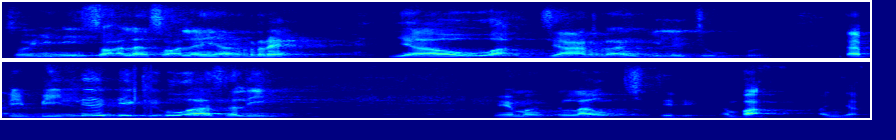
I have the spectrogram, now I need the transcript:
So, ini soalan-soalan yang rare. Yang awak jarang gila jumpa. Tapi bila dia keluar sekali, memang ke laut cerita dia. Nampak? Panjang.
